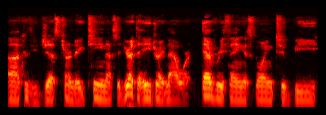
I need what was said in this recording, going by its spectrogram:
uh, cause you just turned 18. I said, you're at the age right now where everything is going to be,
